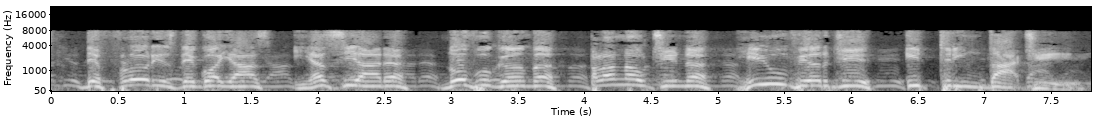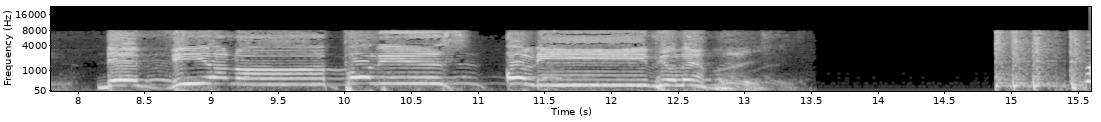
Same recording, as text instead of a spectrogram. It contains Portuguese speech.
de Flores de Goiás e a Seara, Novo Gama, Planaltina, Rio Verde e Trindade. De Vianópolis, Olívio Lemos.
